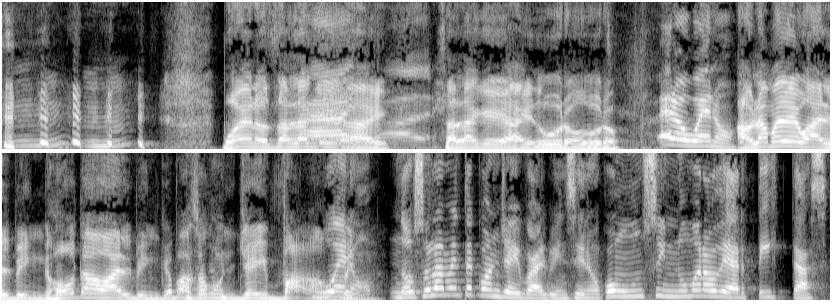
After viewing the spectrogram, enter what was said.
bueno, esa es la que Ay, hay. padre. Esa es la que hay. Duro, duro. Pero bueno, Háblame de Balvin, J Balvin. ¿Qué pasó con J Balvin? Bueno, no solamente con J Balvin, sino con un sinnúmero de artistas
